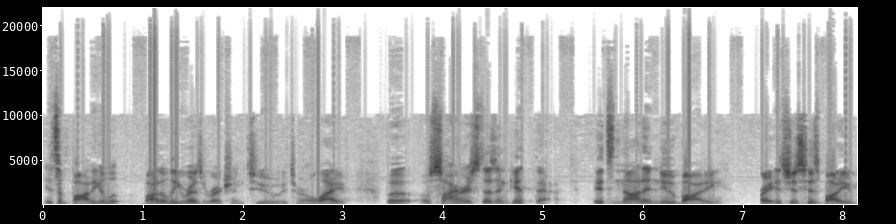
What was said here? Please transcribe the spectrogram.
it's a body, bodily resurrection to eternal life. But Osiris doesn't get that. It's not a new body, right? It's just his body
